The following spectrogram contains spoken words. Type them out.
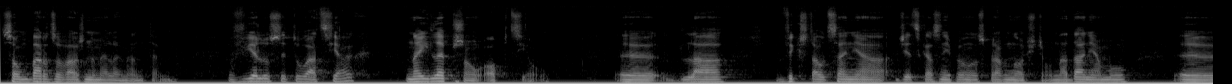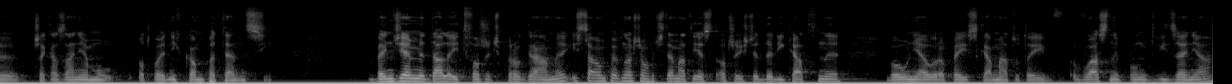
są bardzo ważnym elementem. W wielu sytuacjach najlepszą opcją e, dla wykształcenia dziecka z niepełnosprawnością, nadania mu, przekazania mu odpowiednich kompetencji. Będziemy dalej tworzyć programy i z całą pewnością, choć temat jest oczywiście delikatny, bo Unia Europejska ma tutaj własny punkt widzenia,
